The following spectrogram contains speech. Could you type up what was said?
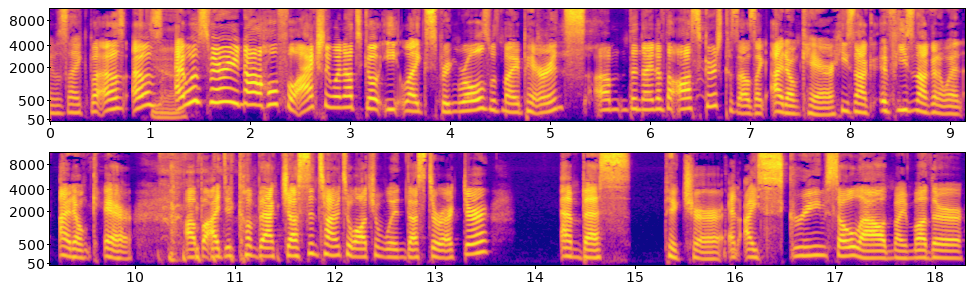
I was like, but I was, I was, yeah. I was very not hopeful. I actually went out to go eat like spring rolls with my parents, um, the night of the Oscars because I was like, I don't care. He's not, if he's not going to win, I don't care. Uh, but I did come back just in time to watch him win Best Director and Best Picture, and I screamed so loud, my mother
